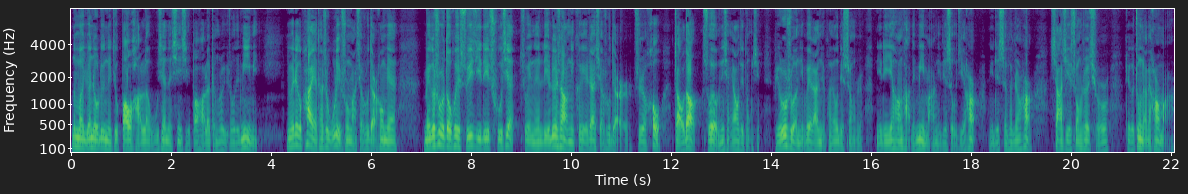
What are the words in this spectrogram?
那么圆周率呢就包含了无限的信息，包含了整个宇宙的秘密。因为这个派它是无理数嘛，小数点后面每个数都会随机的出现，所以呢，理论上你可以在小数点之后找到所有你想要的东西，比如说你未来女朋友的生日、你的银行卡的密码、你的手机号、你的身份证号、下期双色球这个中奖的号码。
